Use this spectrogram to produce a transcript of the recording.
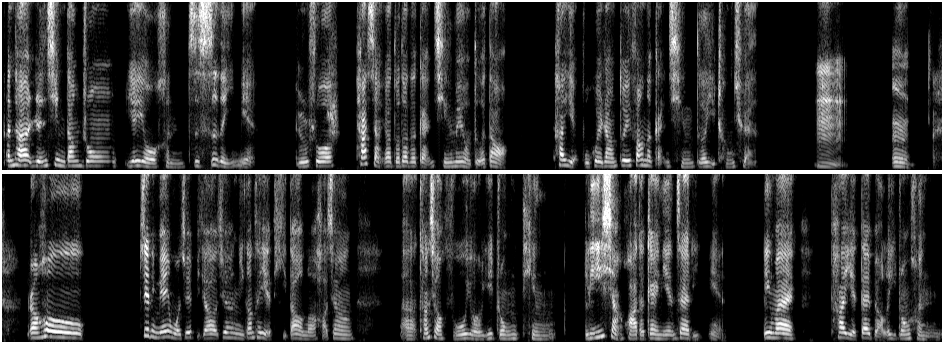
但他人性当中也有很自私的一面，比如说他想要得到的感情没有得到，他也不会让对方的感情得以成全，嗯。嗯，然后这里面我觉得比较，就像你刚才也提到了，好像呃，唐小福有一种挺理想化的概念在里面。另外，他也代表了一种很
